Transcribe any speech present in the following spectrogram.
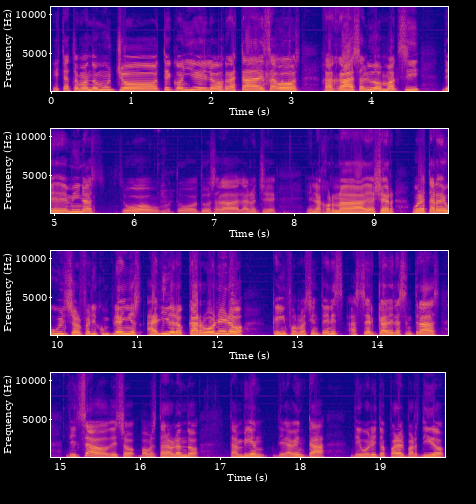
estás tomando mucho té con hielo, gastada esa voz. Jaja, saludos Maxi desde Minas. Estuvo, estuvo, estuvo salada la noche en la jornada de ayer. Buenas tardes Wilson, feliz cumpleaños al ídolo carbonero. ¿Qué información tenés acerca de las entradas del sábado? De eso vamos a estar hablando también de la venta de boletos para el partido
